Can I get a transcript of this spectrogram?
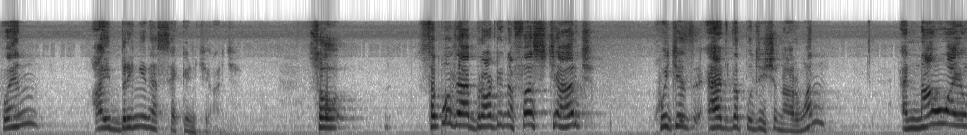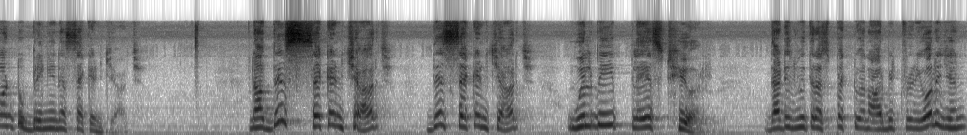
when I bring in a second charge. So, suppose I brought in a first charge which is at the position r 1 and now I want to bring in a second charge. Now, this second charge, this second charge will be placed here that is with respect to an arbitrary origin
